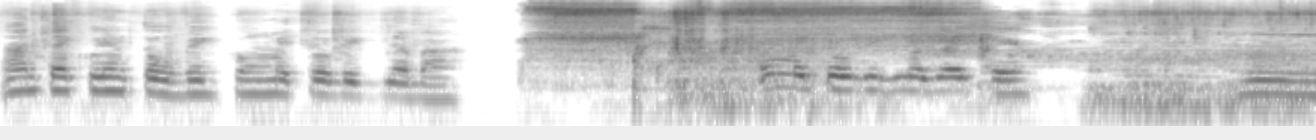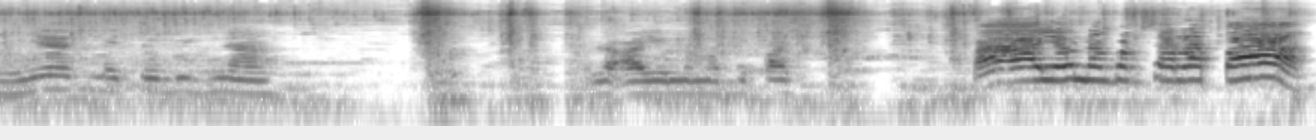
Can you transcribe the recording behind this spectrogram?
Nantay ko yung tubig kung may tubig na ba. Oh, may tubig na guys eh. Hmm, yes, may tubig na. Wala ayaw na mabukas. Pa, ayaw na magsara pa!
